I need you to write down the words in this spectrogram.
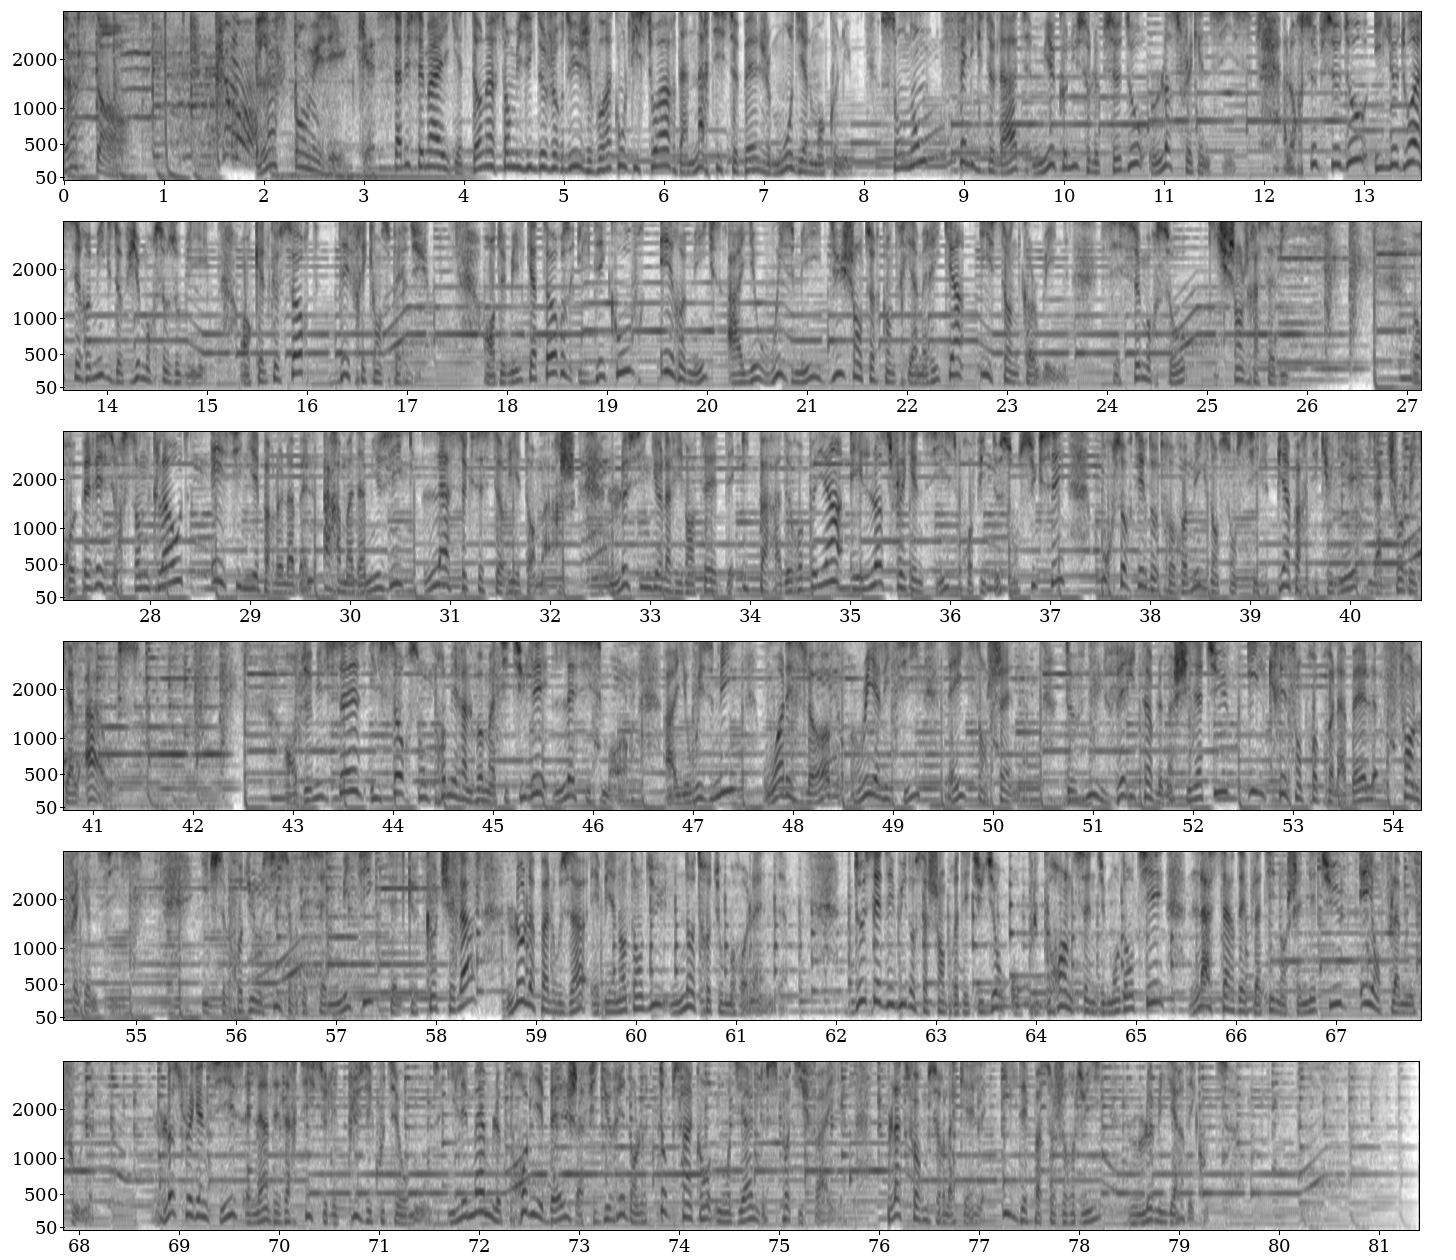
L'instant. L'instant musique. Salut, c'est Mike. Dans l'instant musique d'aujourd'hui, je vous raconte l'histoire d'un artiste belge mondialement connu. Son nom, Félix Delade, mieux connu sous le pseudo Lost Frequencies. Alors ce pseudo, il le doit à ses remixes de vieux morceaux oubliés, en quelque sorte des fréquences perdues. En 2014, il découvre et remixe Are You With Me du chanteur country américain Easton Corbin. C'est ce morceau qui changera sa vie. Repéré sur SoundCloud et signé par le label Armada Music, la success story est en marche. Le single arrive en tête des hit parades européens et Lost Frequencies profite de son succès pour sortir d'autres remixes dans son style bien particulier, la Tropical House. En 2016, il sort son premier album intitulé Less is More. Are You With Me, What is Love, Reality, les hits s'enchaînent. Devenu une véritable machine à tube, il crée son propre label Fun Frequencies. Il se produit aussi sur des scènes mythiques telles que Coachella, Lollapalooza et bien entendu notre Tomorrowland. De ses débuts dans sa chambre d'étudiant aux plus grandes scènes du monde entier, la star des platines enchaîne les tubes et enflamme les foules. Lost Frequencies est l'un des artistes les plus écoutés au monde. Il est même le premier belge à figurer dans le top 50 mondial de Spotify, plateforme sur laquelle il dépasse aujourd'hui le milliard d'écoutes.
